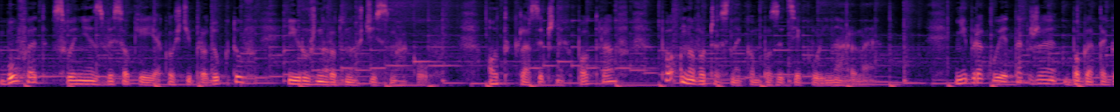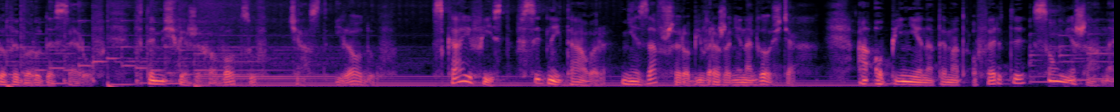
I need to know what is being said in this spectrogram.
Bufet słynie z wysokiej jakości produktów i różnorodności smaków, od klasycznych potraw po nowoczesne kompozycje kulinarne. Nie brakuje także bogatego wyboru deserów, w tym świeżych owoców, ciast i lodów. Sky Feast w Sydney Tower nie zawsze robi wrażenie na gościach, a opinie na temat oferty są mieszane.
